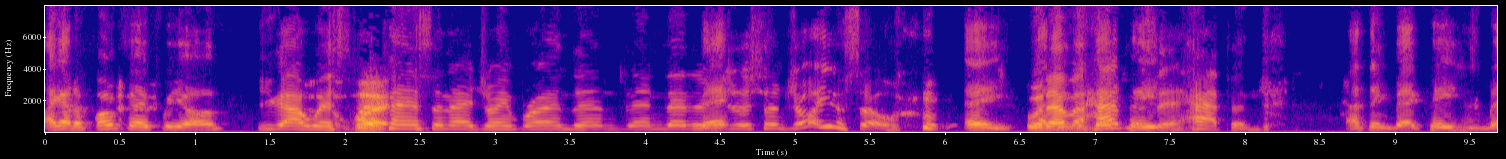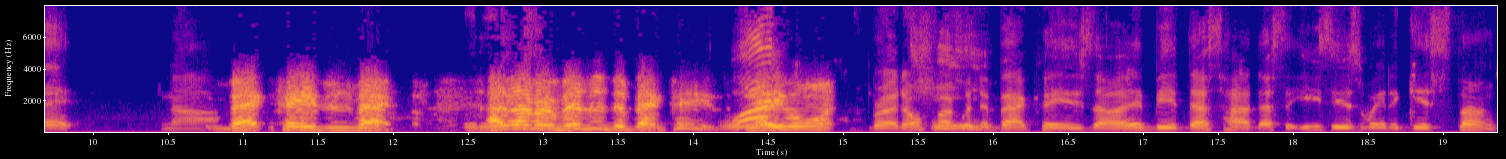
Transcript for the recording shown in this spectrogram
I got a fun fact for y'all. You gotta wear What? sweatpants in that joint, bro, and then then then That- just enjoy yourself. Hey, Whatever I think the back happens, page, it happened. I think back page is back. Nah, Back page is back. I never visited the back page. What? Not even once. bro. Don't fuck with the back page, dog. It be that's how that's the easiest way to get stung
